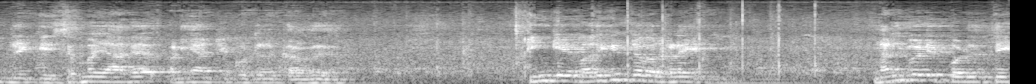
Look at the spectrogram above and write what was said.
இன்றைக்கு செம்மையாக பணியாற்றி கொண்டிருக்கிறது. இங்கே வருகின்றவர்களை நல்வழிப்படுத்தி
